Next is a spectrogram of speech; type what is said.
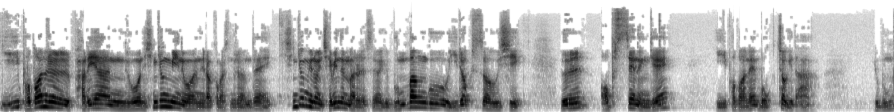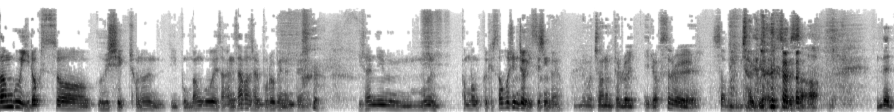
이 법안을 발의한 의원이 신경민 의원이라고 말씀드렸는데 신경민 의원이 재밌는 말을 했어요. 이게 문방구 이력서 의식을 없애는 게 이 법안의 목적이다. 이 문방구 이력서 의식 저는 이 문방구에서 안 사봐서 잘 모르겠는데 이사님은 한번 그렇게 써보신 적 있으신가요? 뭐 저는 별로 이력서를 써본 적이 없어서. 근데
